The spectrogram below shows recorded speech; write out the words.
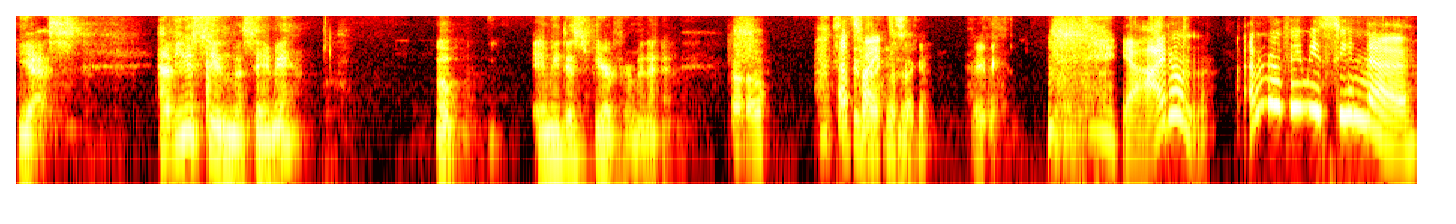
Yes. Have you seen this, Amy? Oh, Amy disappeared for a minute. Uh oh. That's be back fine. in a second, maybe. Yeah, I don't. I don't know if Amy's seen uh,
